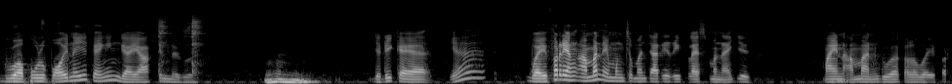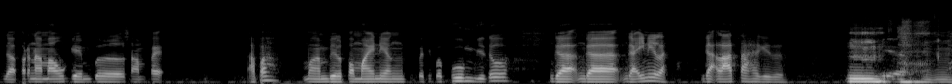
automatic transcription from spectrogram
20 poin aja kayaknya nggak yakin deh gue. Hmm. Jadi kayak ya waiver yang aman emang cuma cari replacement aja sih. Main aman gua kalau waiver nggak pernah mau gamble sampai apa mengambil pemain yang tiba-tiba boom gitu nggak nggak nggak inilah nggak latah gitu. Hmm. Iya. Mm-mm.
